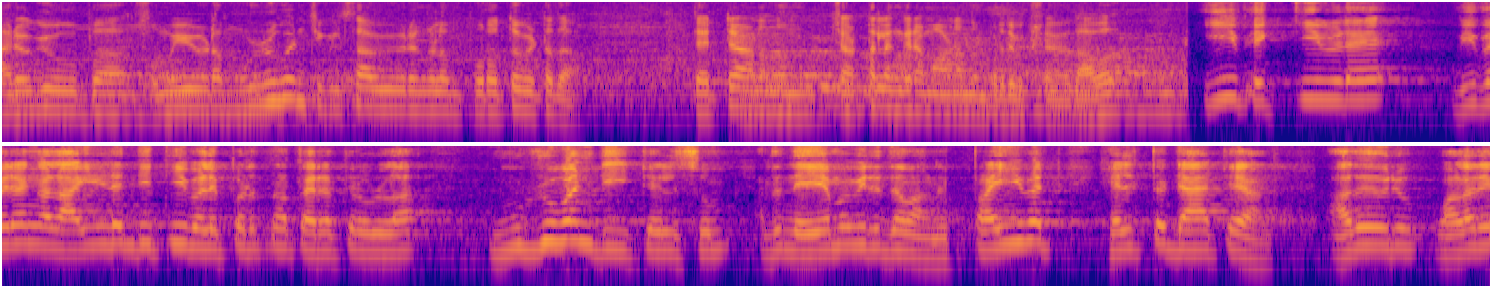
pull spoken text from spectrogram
ആരോഗ്യവകുപ്പ് സുമയുടെ മുഴുവൻ ചികിത്സാ വിവരങ്ങളും പുറത്തുവിട്ടത് തെറ്റാണെന്നും ചട്ടലംഘനമാണെന്നും പ്രതിപക്ഷ നേതാവ്. ഈ വ്യക്തിയുടെ വിവരങ്ങൾ ഐഡന്റിറ്റി വെളിപ്പെടുത്തുന്ന തരത്തിലുള്ള മുഴുവൻ ഡീറ്റെയിൽസും അത് നിയമവിരുദ്ധമാണ്. പ്രൈവറ്റ് ഹെൽത്ത് ഡാറ്റയാണ്. അത് ഒരു വളരെ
